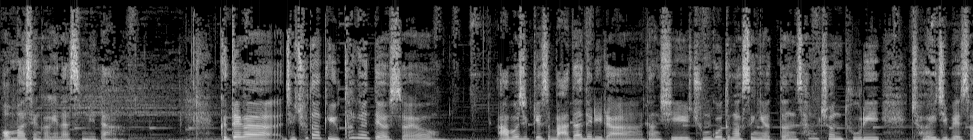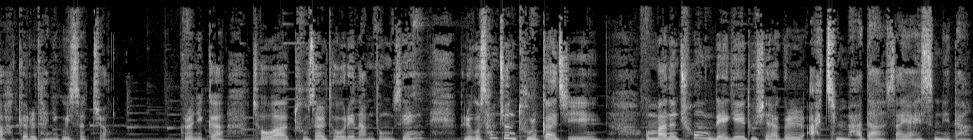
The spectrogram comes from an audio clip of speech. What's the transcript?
엄마 생각이 났습니다. 그때가 제 초등학교 6학년 때였어요. 아버지께서 맏아들이라 당시 중고등학생이었던 삼촌 둘이 저희 집에서 학교를 다니고 있었죠. 그러니까 저와 두살 터울의 남동생 그리고 삼촌 둘까지 엄마는 총 4개의 도시락을 아침마다 싸야 했습니다.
